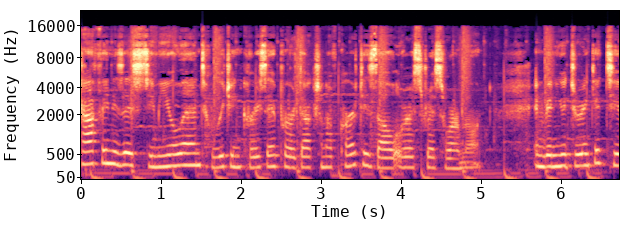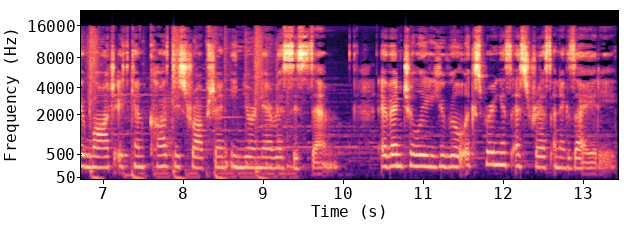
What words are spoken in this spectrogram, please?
Caffeine is a stimulant which increases production of cortisol or stress hormone. And when you drink it too much, it can cause disruption in your nervous system. Eventually, you will experience stress and anxiety.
